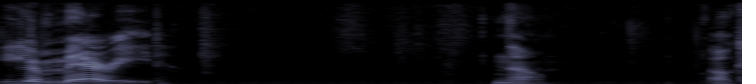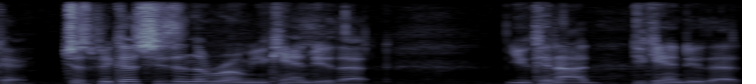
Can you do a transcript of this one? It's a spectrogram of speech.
You're married. No. Okay. Just because she's in the room, you can't do that. You cannot. You can't do that.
